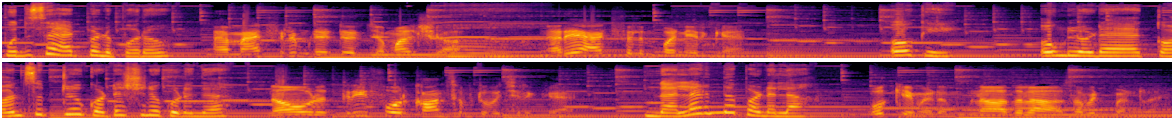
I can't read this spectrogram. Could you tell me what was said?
புதுசா ஆட் பண்ண போறோம். I'm ad film director Jamal Shah நிறைய ஆட் ஃபிலிம் பண்ணியிருக்கேன் ஓகே உங்களோட கான்செப்டும் கொட்டேஷனும் கொடுங்க. நான் ஒரு த்ரீ ஃபோர் கான்செப்ட் வச்சிருக்கேன். நல்லா இருந்தா பண்ணலாம். ஓகே மேடம் நான் அதெல்லாம் சப்மிட் பண்றேன்.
